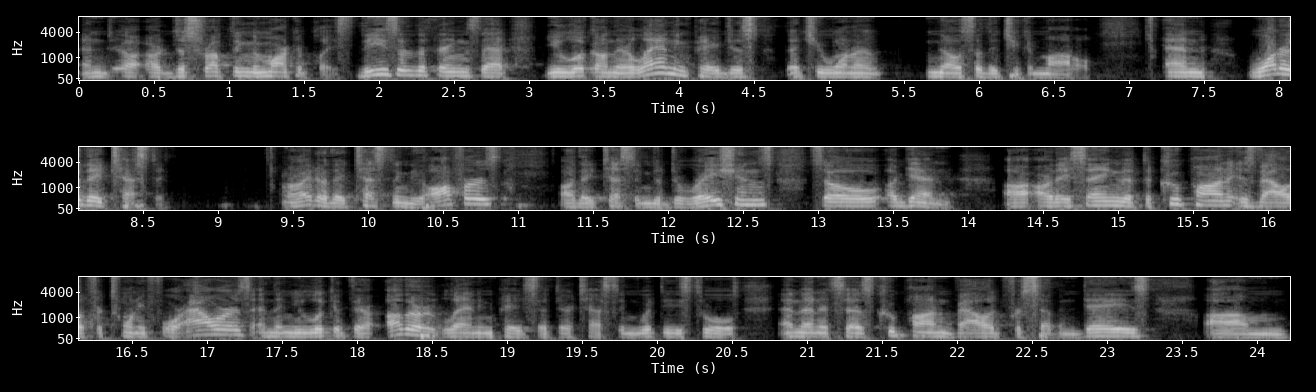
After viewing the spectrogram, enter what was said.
and uh, are disrupting the marketplace? These are the things that you look on their landing pages that you want to know so that you can model. And what are they testing? All right, are they testing the offers? Are they testing the durations? So again, uh, are they saying that the coupon is valid for 24 hours and then you look at their other landing page that they're testing with these tools and then it says coupon valid for seven days. Um,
